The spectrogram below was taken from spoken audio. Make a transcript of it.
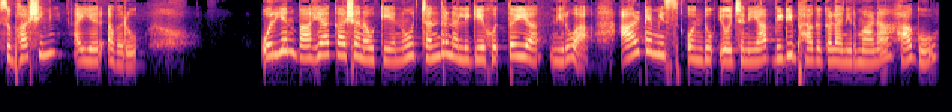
ಸುಭಾಷಿಣಿ ಅಯ್ಯರ್ ಅವರು. ಒರಿಯನ್ ಬಾಹ್ಯಾಕಾಶ ನೌಕೆಯನ್ನು ಚಂದ್ರನಲ್ಲಿಗೆ ಹೊತ್ತೊಯ್ಯನಿರುವ ಆರ್ಟೆಮಿಸ್ ಒಂದು ಯೋಜನೆಯ ಬಿಡಿ ಭಾಗಗಳ ನಿರ್ಮಾಣ ಹಾಗೂ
